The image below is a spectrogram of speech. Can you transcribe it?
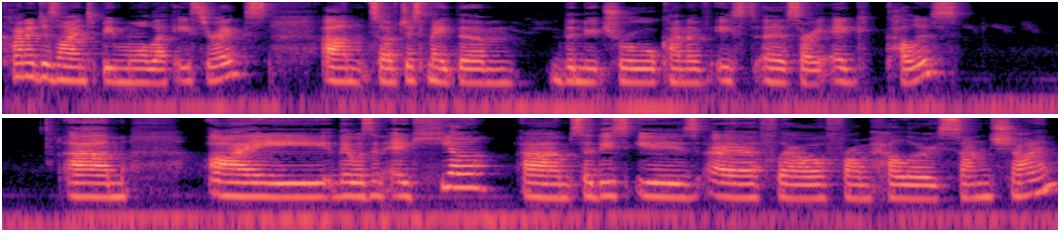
kind of designed to be more like Easter eggs. Um, so I've just made them the neutral kind of East, uh, sorry, egg colors. Um, I there was an egg here. Um, so this is a flower from Hello Sunshine.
